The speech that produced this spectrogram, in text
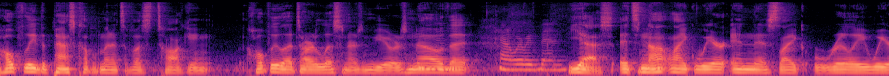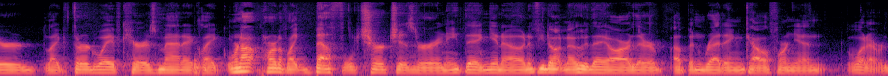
hopefully, the past couple minutes of us talking, hopefully, lets our listeners and viewers know Mhm. that Kind of where we've been. yes, it's not like we're in this like really weird like third wave charismatic. Like we're not part of like Bethel churches or anything, you know. And if you don't know who they are, they're up in Redding, California, and whatever.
